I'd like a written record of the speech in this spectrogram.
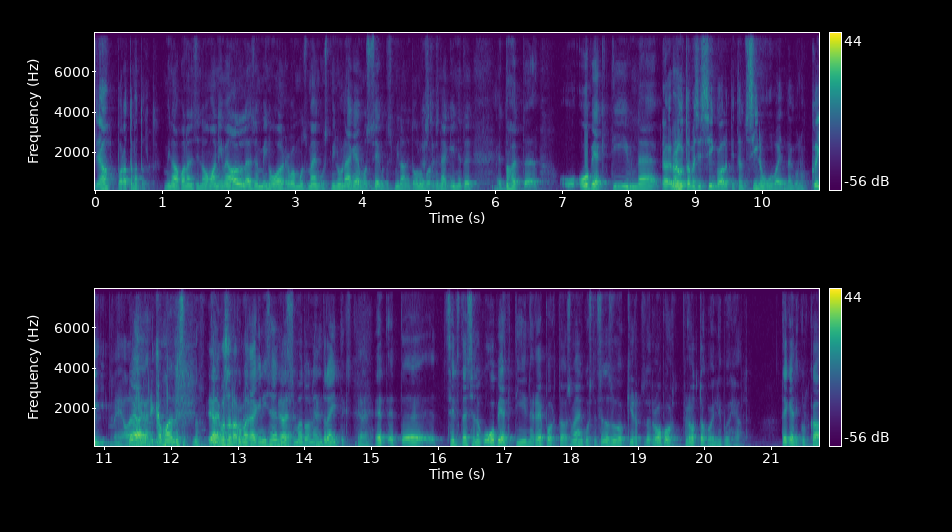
jah, paratamatult. mina panen sinna oma nime alla ja see on minu arvamus mängust, minu nägemus, see, kuidas mina neid olukordi nägin ja et noh, et objektiivne. rõhutame siis siinkohal, et mitte ainult sinu, vaid nagu noh, kõigi meie no. ja, ja ma lihtsalt noh, kui ma räägin iseendast, siis ma toon enda näiteks. et, et, et sellist asja nagu objektiivne reportaaž mängust, et seda suudab kirjutada robot protokolli põhjal tegelikult ka,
